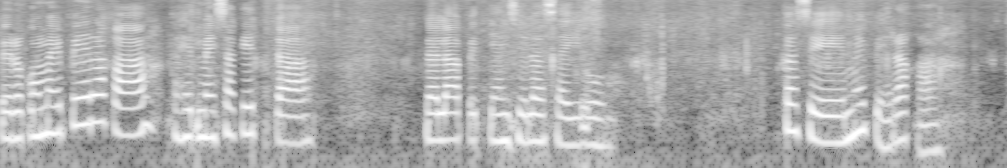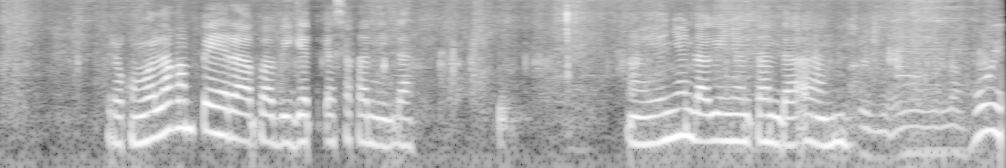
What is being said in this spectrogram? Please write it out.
Pero kung may pera ka, kahit may sakit ka, lalapit yan sila sa iyo. Kasi may pera ka. Pero kung wala kang pera, pabigat ka sa kanila. Ayan yun, lagi niyong tandaan. Sabi ano mo lang, Hoy,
